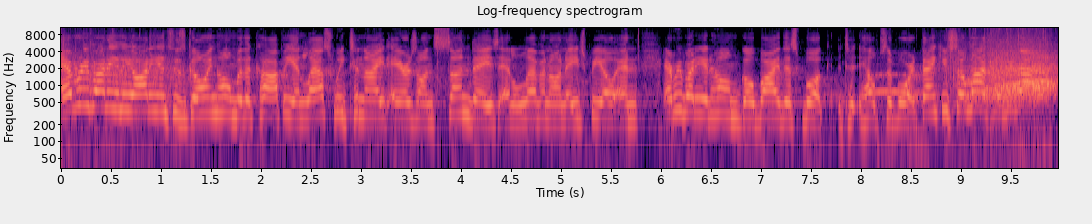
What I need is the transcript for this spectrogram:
everybody in the audience is going home with a copy, and Last Week Tonight airs on Sundays at 11 on HBO. And everybody at home, go buy this book to help support. Thank you so much. We'll be back.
